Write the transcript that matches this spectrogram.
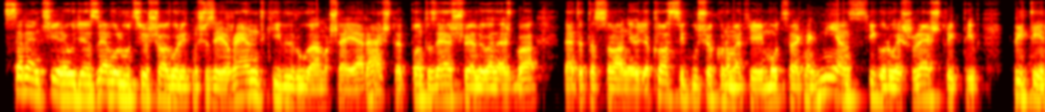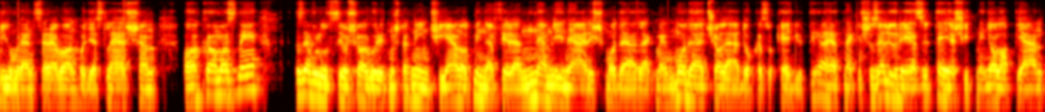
Szerencsére ugye az evolúciós algoritmus az egy rendkívül rugalmas eljárás, tehát pont az első előadásban lehetett azt szólani, hogy a klasszikus ökonometriai módszereknek milyen szigorú és restriktív kritériumrendszere van, hogy ezt lehessen alkalmazni. Az evolúciós algoritmusnak nincs ilyen, ott mindenféle nem lineáris modellek, meg modellcsaládok azok együtt élhetnek, és az előrejelző teljesítmény alapján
